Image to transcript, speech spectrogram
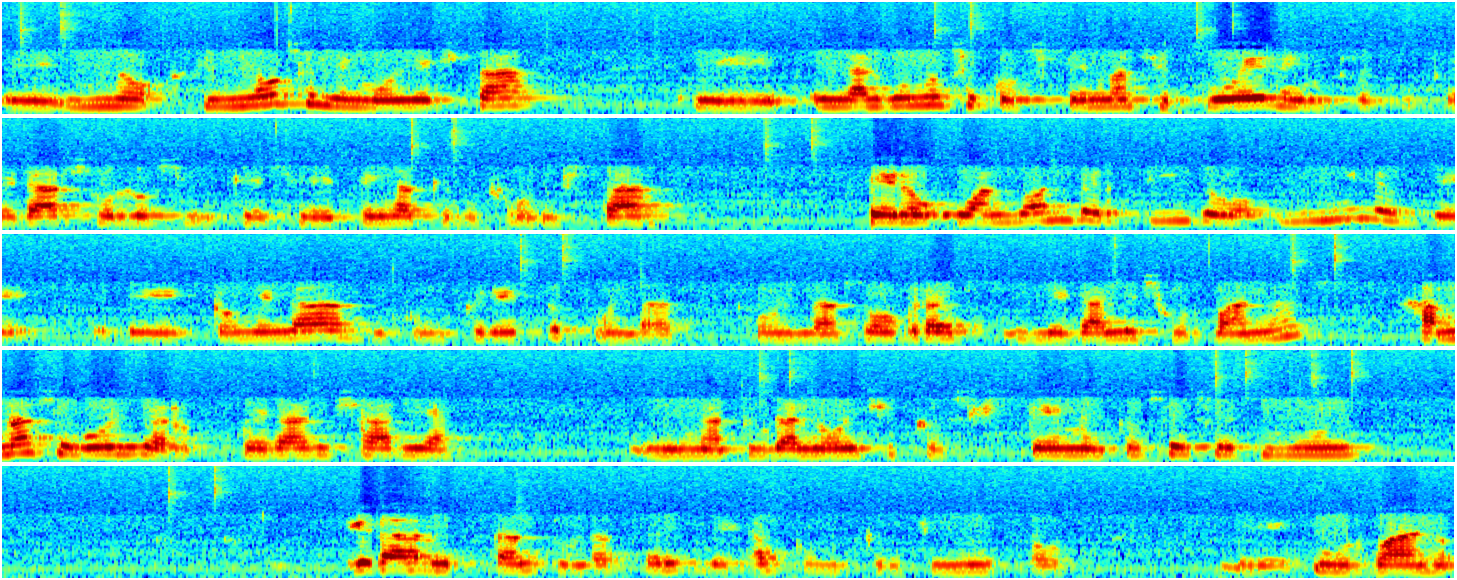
eh, no, si no se le molesta, eh, en algunos ecosistemas se pueden recuperar solo sin que se tenga que reforestar. Pero cuando han vertido miles de, toneladas de concreto con las, con las obras ilegales urbanas, jamás se vuelve a recuperar esa área natural o ese ecosistema. Entonces es muy grave tanto la salud legal como el crecimiento eh, urbano.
